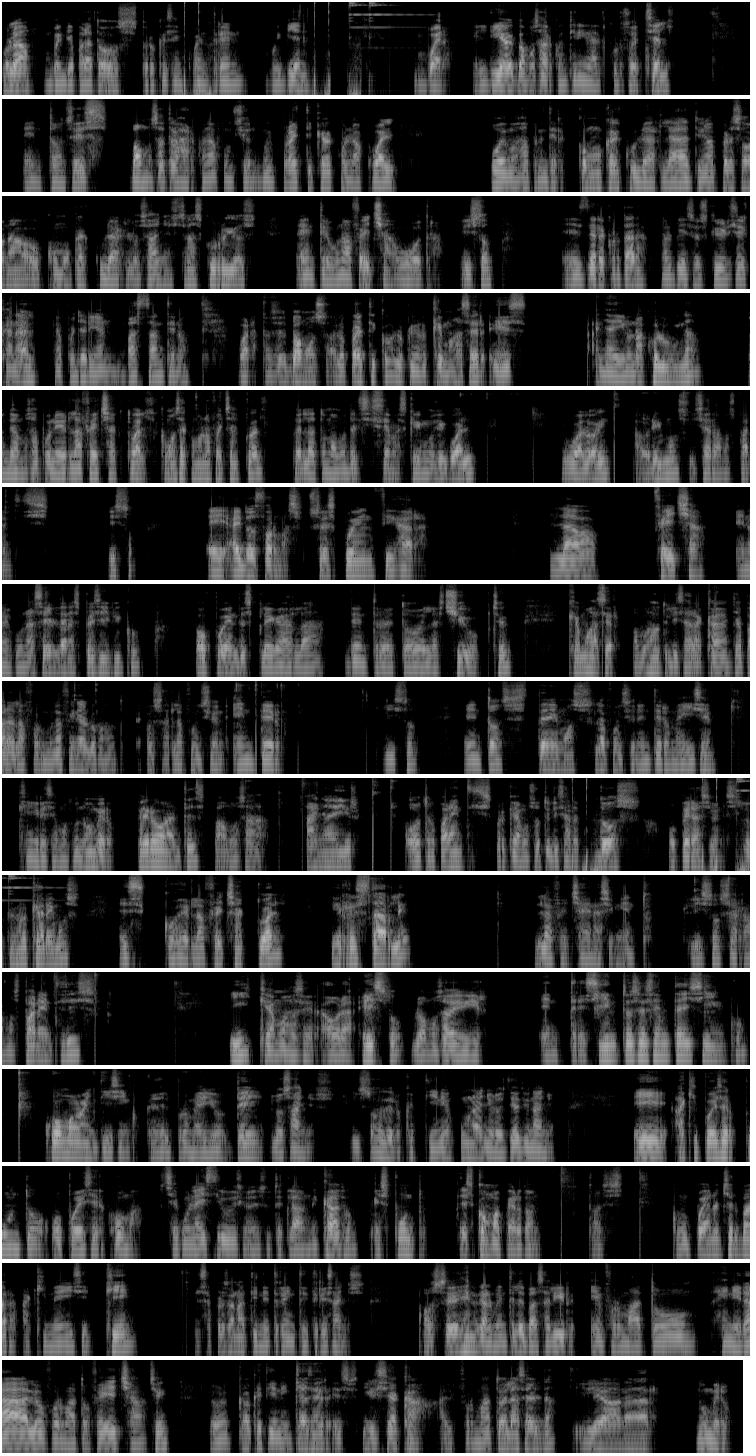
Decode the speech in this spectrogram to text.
Hola, un buen día para todos, espero que se encuentren muy bien. Bueno, el día de hoy vamos a dar continuidad al curso de Excel. Entonces vamos a trabajar con una función muy práctica con la cual podemos aprender cómo calcular la edad de una persona o cómo calcular los años transcurridos entre una fecha u otra. ¿Listo? Es de recordar, no olviden suscribirse al canal, me apoyarían bastante, ¿no? Bueno, entonces vamos a lo práctico. Lo primero que vamos a hacer es añadir una columna donde vamos a poner la fecha actual. ¿Cómo sacamos la fecha actual? Pues la tomamos del sistema. Escribimos igual, igual hoy, abrimos y cerramos paréntesis. ¿Listo? Eh, hay dos formas. Ustedes pueden fijar la fecha en alguna celda en específico o pueden desplegarla dentro de todo el archivo. ¿Qué vamos a hacer? Vamos a utilizar acá, ya para la fórmula final, vamos a usar la función entero. ¿Listo? Entonces tenemos la función entero. Me dice que ingresemos un número. Pero antes vamos a añadir otro paréntesis porque vamos a utilizar dos operaciones. Lo primero que haremos es coger la fecha actual y restarle la fecha de nacimiento. Listo, cerramos paréntesis. ¿Y qué vamos a hacer? Ahora esto lo vamos a dividir en 365,25, que es el promedio de los años. ¿Listo? De lo que tiene un año, los días de un año. Eh, aquí puede ser punto o puede ser coma, según la distribución de su teclado. En mi caso es punto, es coma, perdón. Entonces, como pueden observar, aquí me dice que esa persona tiene 33 años. A ustedes generalmente les va a salir en formato general o formato fecha. Lo único que tienen que hacer es irse acá al formato de la celda y le van a dar número.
